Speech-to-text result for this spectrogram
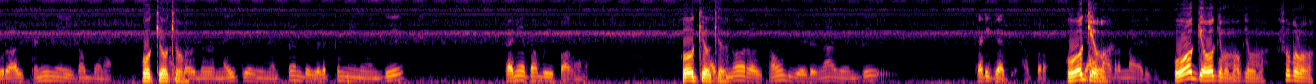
ஒரு ஆள் தனி மேல் தான் போனோம் ஓகே ஓகே. அந்த நைட்டு மட்டும் அந்த விளக்கு மீன் வந்து தனியாக தான் போய் பார்க்கணும். Okay okay. இன்னொரு சவுண்டு கேட்டுனா அது வந்து கிடைக்காது அப்புறம். ஓகே மாமா ஏமாற்றம் தான் கிடைக்கும். ஓகே ஓகே மாமா ஓகே மாமா. சூப்பர் மாமா.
